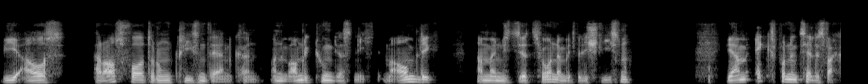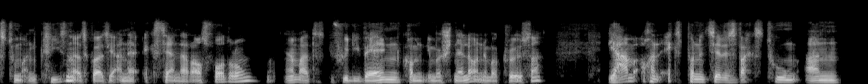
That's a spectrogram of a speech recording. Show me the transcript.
wie aus Herausforderungen Krisen werden können. Und im Augenblick tun wir das nicht. Im Augenblick haben wir eine Situation, damit will ich schließen, wir haben exponentielles Wachstum an Krisen, also quasi eine externe Herausforderung. Ja, man hat das Gefühl, die Wellen kommen immer schneller und immer größer. Wir haben auch ein exponentielles Wachstum an,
